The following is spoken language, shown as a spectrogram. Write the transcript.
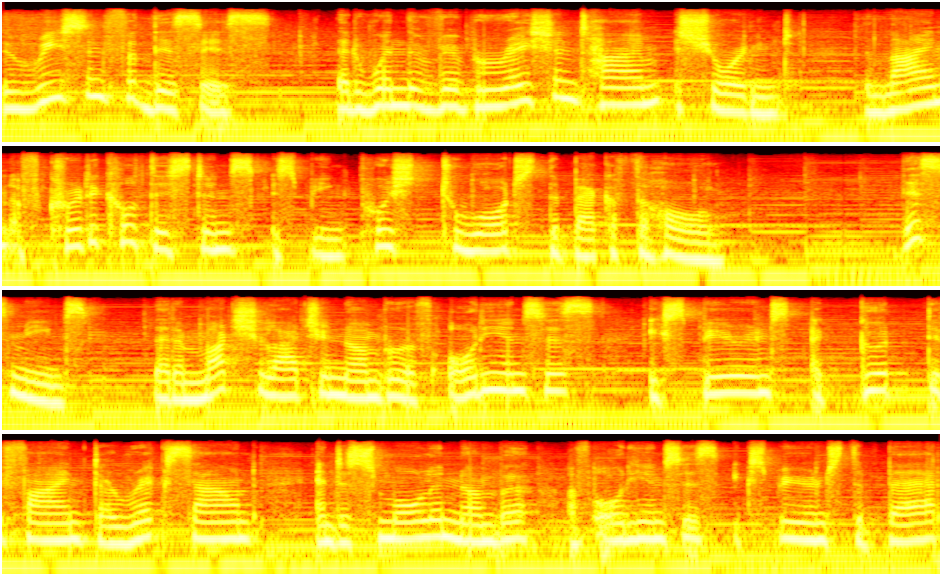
The reason for this is that when the reverberation time is shortened, the line of critical distance is being pushed towards the back of the hall. This means that a much larger number of audiences experience a good defined direct sound and a smaller number of audiences experience the bad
